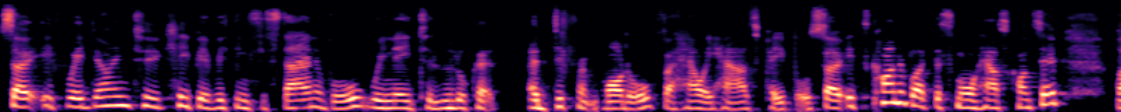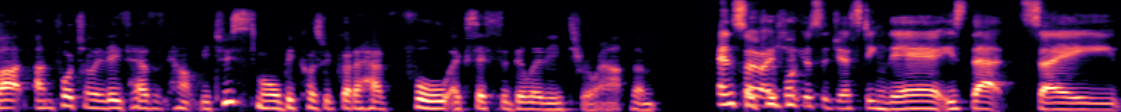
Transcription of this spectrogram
So if we're going to keep everything sustainable, we need to look at a different model for how we house people. So it's kind of like the small house concept, but unfortunately, these houses can't be too small because we've got to have full accessibility throughout them. And so, what you're suggesting there is that, say,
